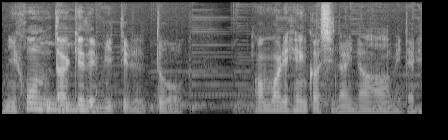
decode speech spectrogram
日本だけで見てると、うんあんまり変化しないなみたいな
